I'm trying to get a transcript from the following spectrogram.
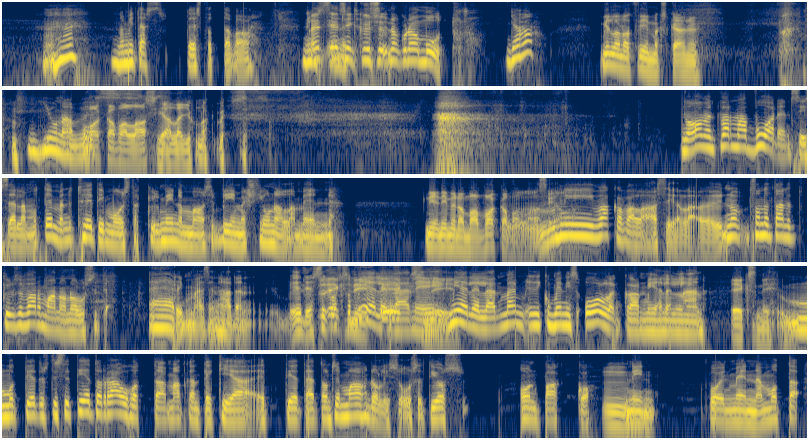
No mitäs testattavaa? En, Niissä ensin nyt? kysy, no kun ne on muuttunut. Jaha, Milloin olet viimeksi käynyt junan vessa. vakavalla asialla junan vessassa? No on nyt varmaan vuoden sisällä, mutta en mä nyt heti muista kyllä, minne mä olisin viimeksi junalla mennyt. Niin nimenomaan vakavalla asialla. Niin, vakavalla asialla. No sanotaan, että kyllä se varmaan on ollut sitten äärimmäisen hädän edessä, Eks koska niin? mielellään ei, niin? mielellään, mä en niin menisi ollenkaan mielellään, Eks niin? mutta tietysti se tieto rauhoittaa matkan tekijää, että tietää, että on se mahdollisuus, että jos on pakko, mm. niin voin mennä, mutta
